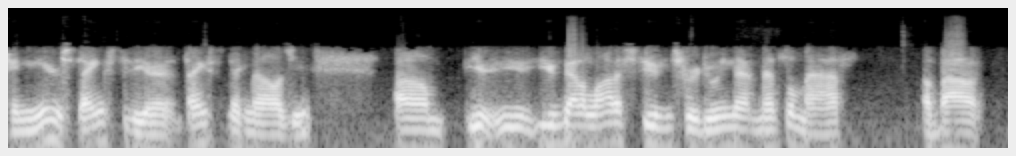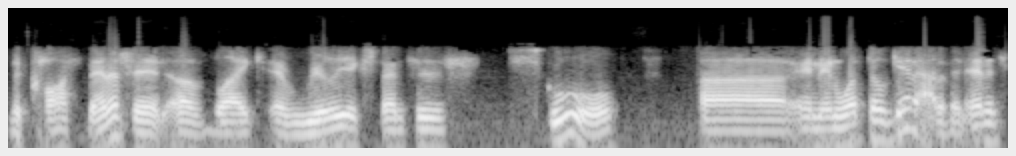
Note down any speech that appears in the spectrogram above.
10 years, thanks to the internet, thanks to technology. Um, you, you, you've got a lot of students who are doing that mental math about the cost benefit of like a really expensive school uh, and then what they'll get out of it. And it's,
